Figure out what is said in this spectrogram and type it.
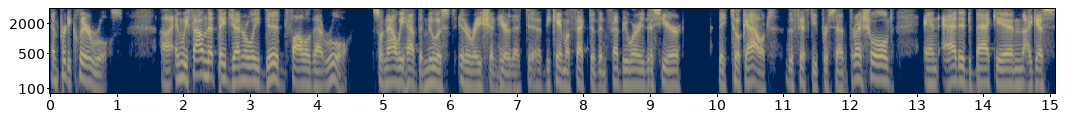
and pretty clear rules. Uh, and we found that they generally did follow that rule. So now we have the newest iteration here that uh, became effective in February this year they took out the 50% threshold and added back in, I guess,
